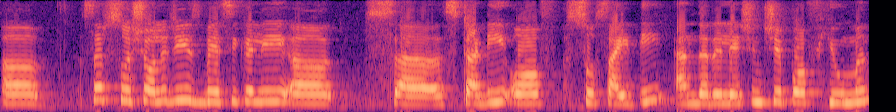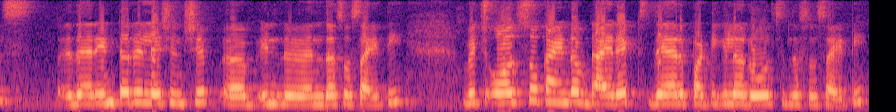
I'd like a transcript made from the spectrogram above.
Uh, sir, sociology is basically a uh, study of society and the relationship of humans, their interrelationship uh, in, in the society, which also kind of directs their particular roles in the society.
